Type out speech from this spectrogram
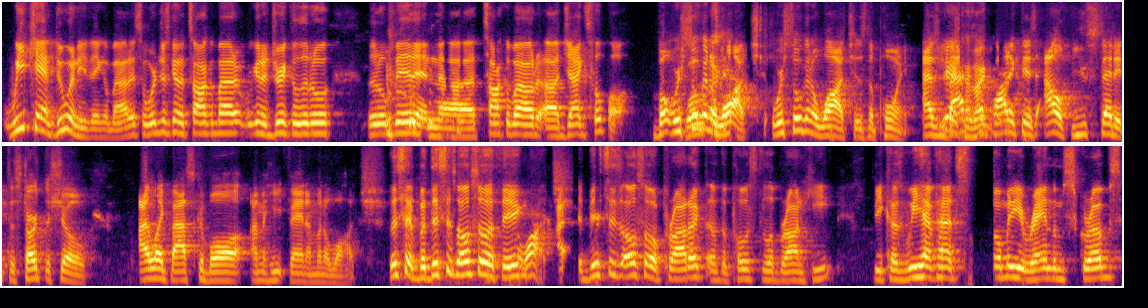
we can't do anything about it, so we're just gonna talk about it. We're gonna drink a little, little bit and uh, talk about uh, Jags football. But we're still Well- going to watch. We're still going to watch. Is the point? As Yeah, bad 'cause as the I- product is, Alf, you said it to start the show. I like basketball. I'm a Heat fan. I'm going to watch. Listen, but this is also a I'm gonna thing. watch. I- this is also a product of the post LeBron Heat because we have had so many random scrubs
